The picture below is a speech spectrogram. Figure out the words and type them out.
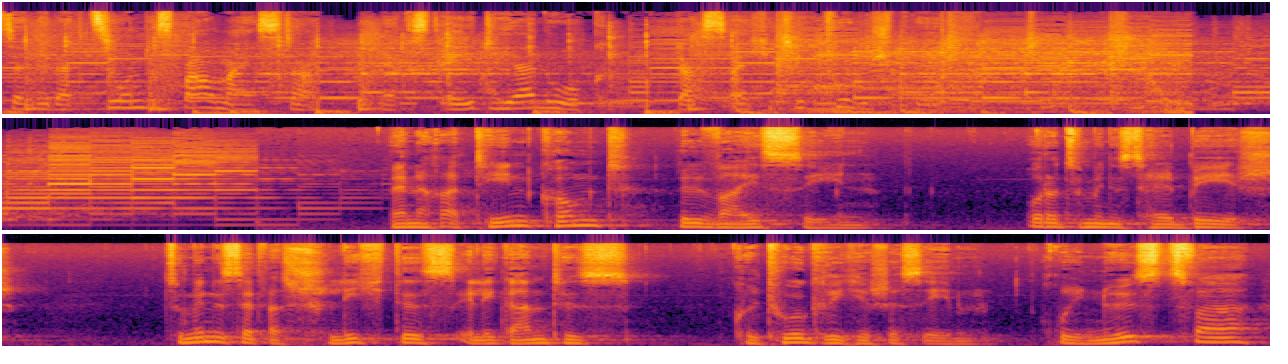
aus der Redaktion des Baumeister. Next A Dialog, das Architekturgespräch. Wer nach Athen kommt, will weiß sehen. Oder zumindest hellbeige. Zumindest etwas Schlichtes, Elegantes, Kulturgriechisches eben. Ruinös zwar,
